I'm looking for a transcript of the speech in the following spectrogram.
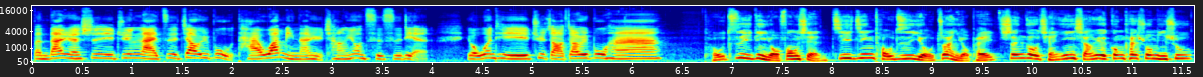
本单元是一均来自教育部台湾闽南语常用词词典，有问题去找教育部哈。投资一定有风险，基金投资有赚有赔，申购前应详阅公开说明书。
